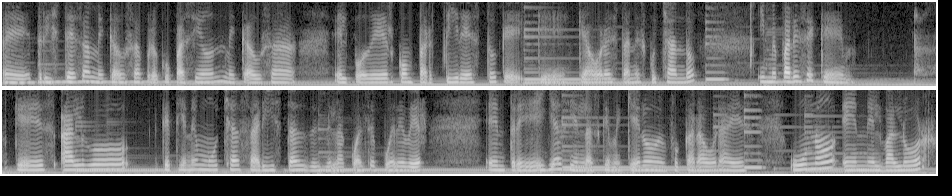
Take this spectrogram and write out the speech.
eh, tristeza, me causa preocupación, me causa el poder compartir esto que, que, ahora están escuchando. Y me parece que, que es algo que tiene muchas aristas desde la cual se puede ver. Entre ellas y en las que me quiero enfocar ahora es uno en el valor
